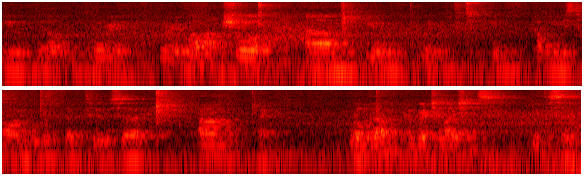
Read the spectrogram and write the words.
You've developed very, very well. I'm sure um, you'll, in a couple of years' time, we'll get that too. So, um, well done. Congratulations. Good to see you.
